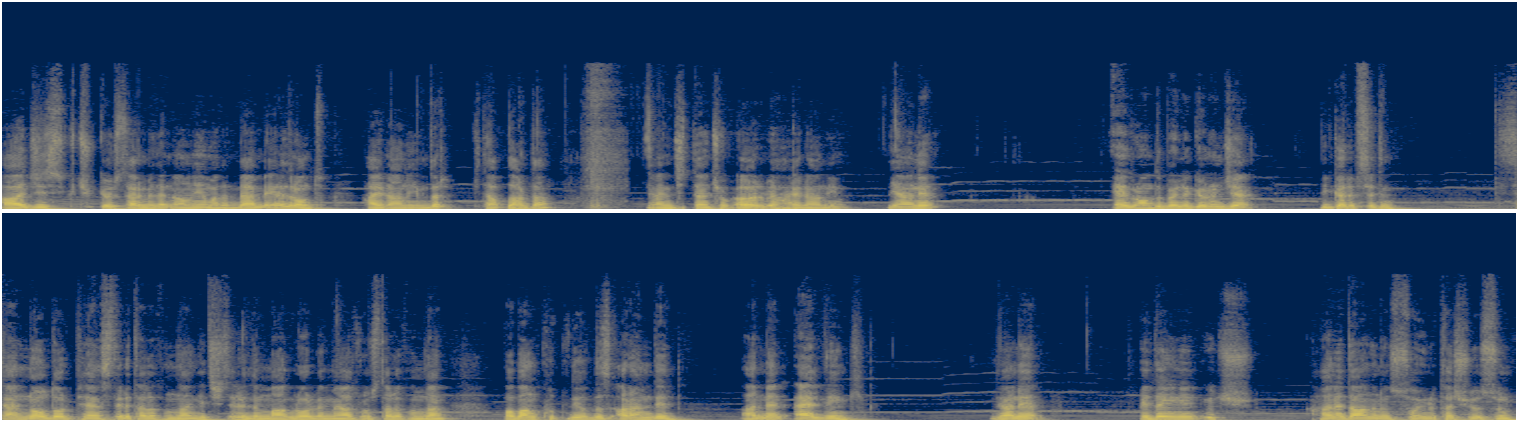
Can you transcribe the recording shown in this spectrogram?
aciz, küçük göstermelerini anlayamadım. Ben bir Elrond hayranıyımdır kitaplarda. Yani cidden çok ağır bir hayranıyım. Yani Elrond'u böyle görünce bir garipsedim. Sen Noldor prensleri tarafından yetiştirildin, Maglor ve Meadros tarafından. Baban Kutlu Yıldız Arandil, annen Elving. Yani Edain'in 3 hanedanının soyunu taşıyorsun.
